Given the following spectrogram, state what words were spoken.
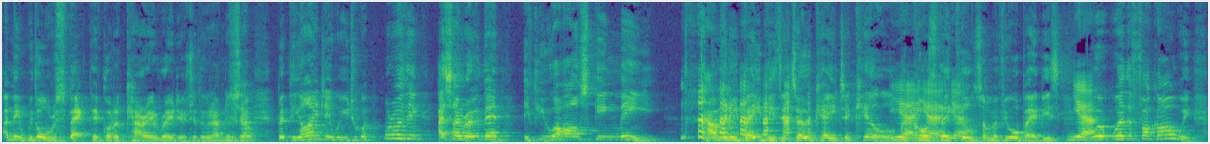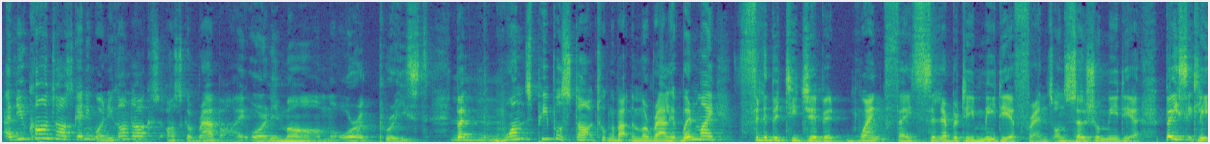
I mean, with all respect, they've got to carry a radio show, they've got to have news. Sure. But the idea where you talk about, what do I think? As I wrote then, if you are asking me how many babies it's okay to kill Yeah, because yeah, they yeah. killed some of your babies, Yeah. where, where the fuck are we? And you can't ask anyone, you can't ask, ask a rabbi or an imam or a priest. But Mm-hmm. once people start talking about the morality, when my flibbity gibbet, wank face celebrity media friends on social media, basically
